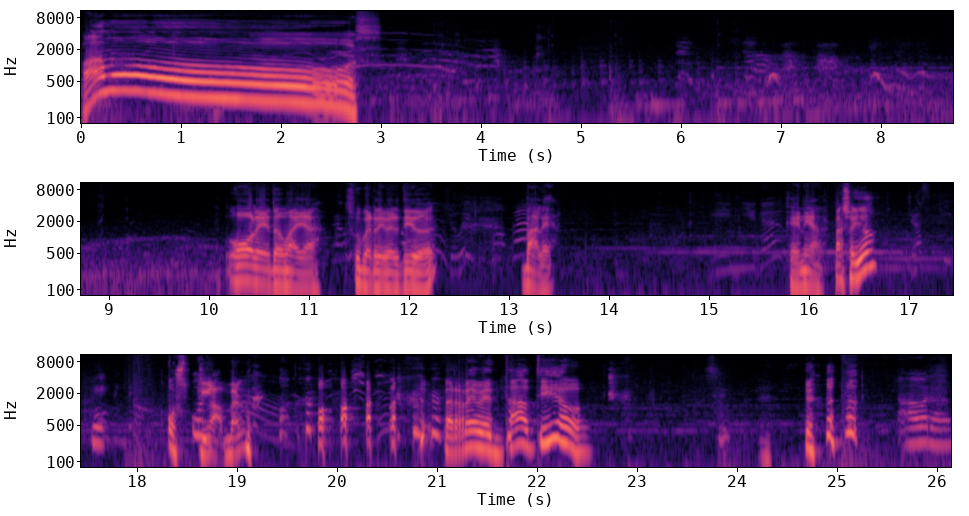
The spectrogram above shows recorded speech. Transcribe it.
¡Vamos! Ole, toma ya. Súper divertido, ¿eh? Vale, genial. ¿Paso yo? Sí. ¡Hostia! Me, me he reventado, tío. Ahora.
